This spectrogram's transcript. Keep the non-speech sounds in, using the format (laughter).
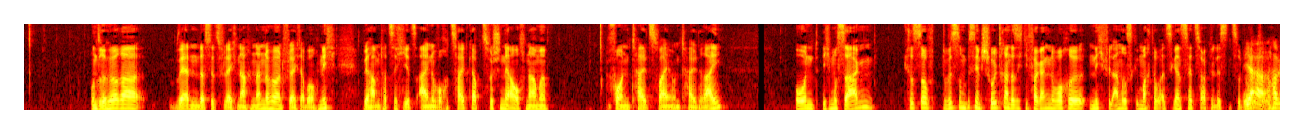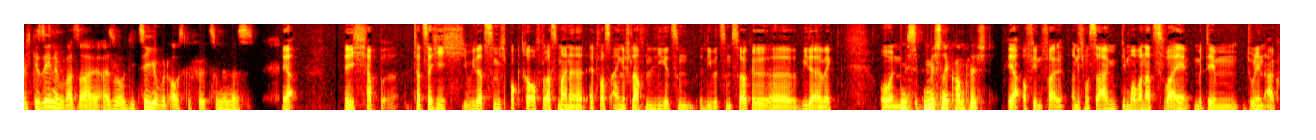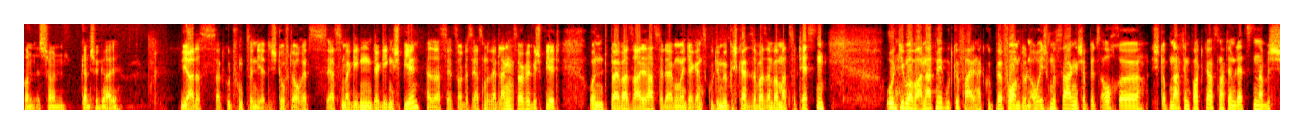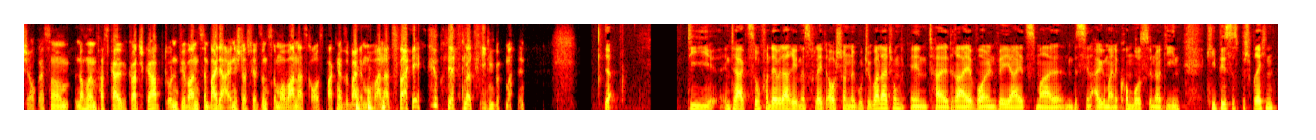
unsere Hörer werden das jetzt vielleicht nacheinander hören, vielleicht aber auch nicht. Wir haben tatsächlich jetzt eine Woche Zeit gehabt zwischen der Aufnahme von Teil 2 und Teil 3. Und ich muss sagen, Christoph, du bist so ein bisschen schuld dran, dass ich die vergangene Woche nicht viel anderes gemacht habe, als die ganze Zeit Circle-Listen zu durchführen. Ja, habe ich gesehen im Vasall. Also die Ziege wird ausgefüllt zumindest. Ja, ich habe tatsächlich wieder ziemlich Bock drauf. Du hast meine etwas eingeschlafene Liebe zum, Liebe zum Circle äh, wiedererweckt. Und Mission accomplished. Ja, auf jeden Fall. Und ich muss sagen, die Morvanna 2 mit dem Dunin Archon ist schon ganz schön geil. Ja, das hat gut funktioniert. Ich durfte auch jetzt erstmal gegen, dagegen spielen. Also hast jetzt auch das erste Mal seit langem Circle gespielt. Und bei Vasal hast du da im Moment ja ganz gute Möglichkeiten, sowas einfach mal zu testen. Und die Morvan hat mir gut gefallen, hat gut performt. Und auch ich muss sagen, ich habe jetzt auch, äh, ich glaube nach dem Podcast, nach dem letzten, habe ich auch erst noch, noch mal mit Pascal gequatscht gehabt und wir waren uns dann beide einig, dass wir jetzt unsere Morvanas rauspacken, also beide Morvana (laughs) 2 und erstmal Ziegen bemalen. Ja, die Interaktion, von der wir da reden, ist vielleicht auch schon eine gute Überleitung. In Teil 3 wollen wir ja jetzt mal ein bisschen allgemeine Kombos, Synergien, Keypieces besprechen.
